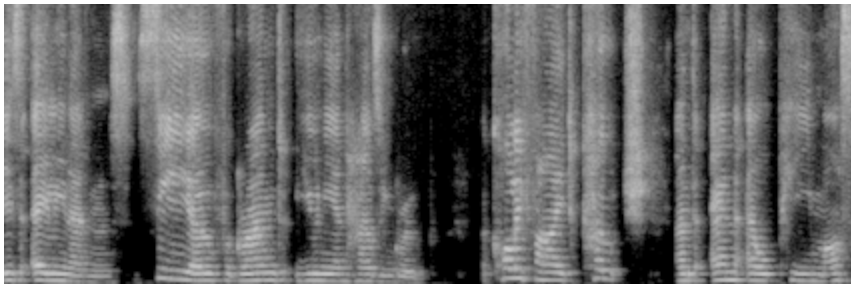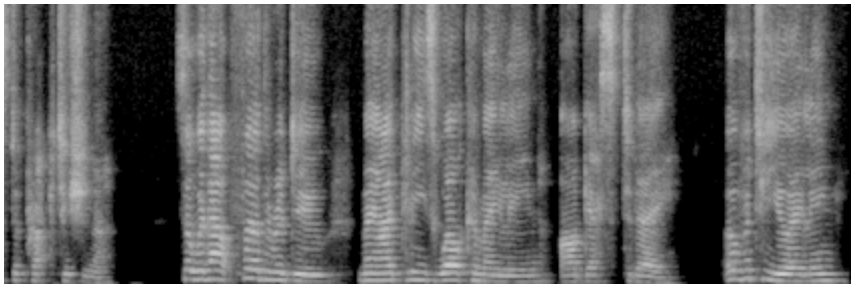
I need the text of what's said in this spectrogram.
is Aileen Evans, CEO for Grand Union Housing Group, a qualified coach and NLP master practitioner so without further ado, may I please welcome Aileen, our guest today. Over to you, Aileen.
